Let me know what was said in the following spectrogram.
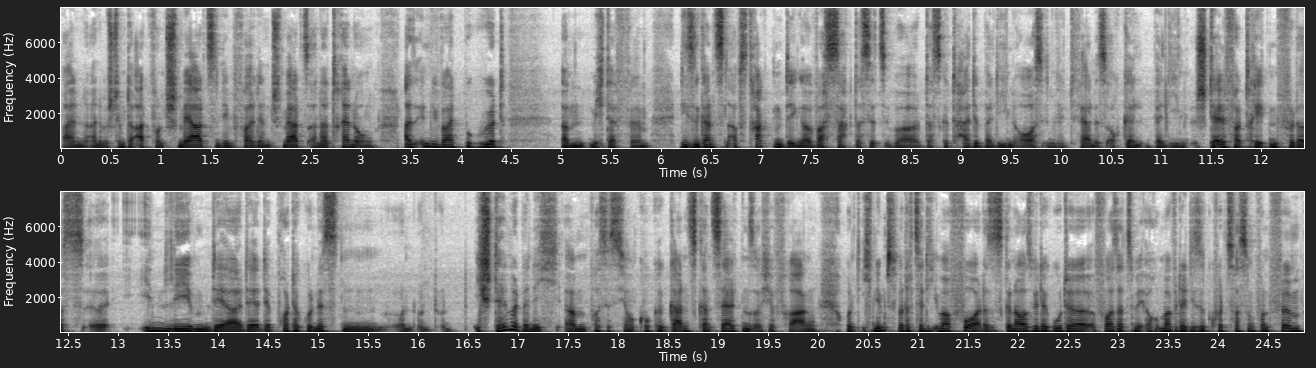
ein, eine bestimmte Art von Schmerz, in dem Fall den Schmerz einer Trennung. Also inwieweit berührt ähm, mich der Film. Diese ganzen abstrakten Dinge, was sagt das jetzt über das geteilte Berlin aus? Inwiefern ist auch Berlin stellvertretend für das äh, Innenleben der, der, der Protagonisten? Und, und, und ich stelle mir, wenn ich ähm, Possession gucke, ganz, ganz selten solche Fragen. Und ich nehme es mir tatsächlich immer vor. Das ist genauso wie der gute Vorsatz, mir auch immer wieder diese Kurzfassung von Filmen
